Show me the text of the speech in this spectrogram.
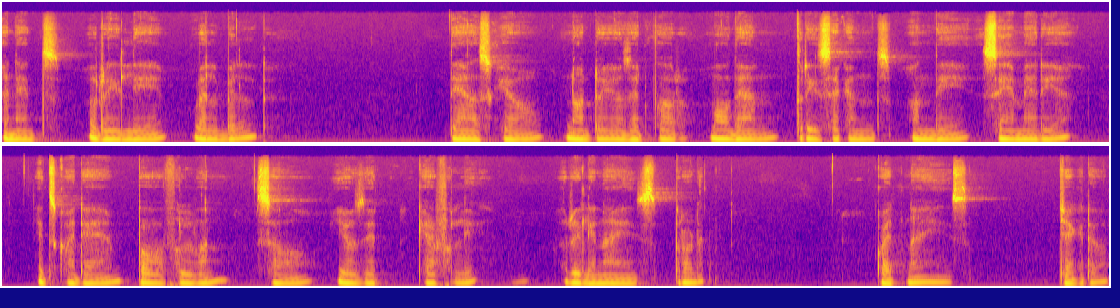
and it's really well built they ask you not to use it for more than 3 seconds on the same area. It's quite a powerful one so use it carefully really nice product. Quite nice. Check it out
